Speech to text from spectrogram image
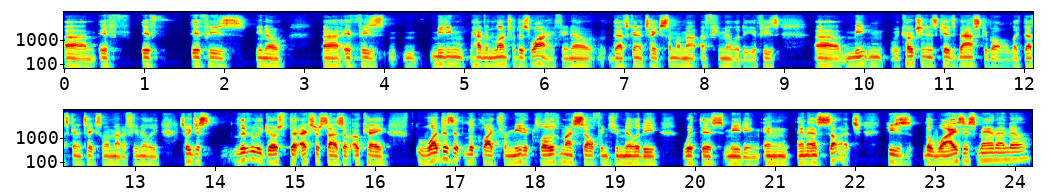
Um, if if if he's you know uh, if he's meeting having lunch with his wife, you know that's going to take some amount of humility. If he's uh, meeting, coaching his kids basketball. Like that's going to take some amount of humility. So he just literally goes through the exercise of, okay, what does it look like for me to clothe myself in humility with this meeting? And and as such, he's the wisest man I know,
